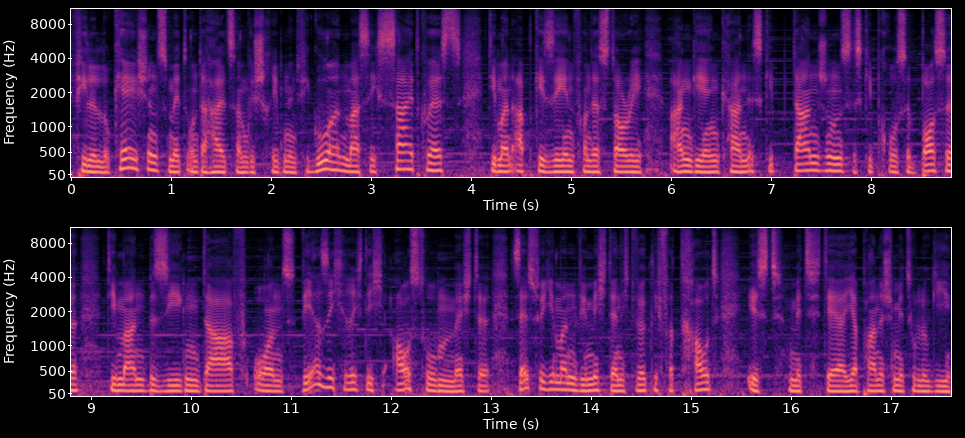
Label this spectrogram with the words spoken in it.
viele Locations mit unterhaltsam geschriebenen Figuren, massig Sidequests, die man abgesehen von der Story angehen kann. Es gibt Dungeons, es gibt große Bosse, die man besiegen darf und wer sich richtig austoben möchte, selbst für jemanden wie mich, der nicht wirklich vertraut ist mit der japanischen Mythologie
